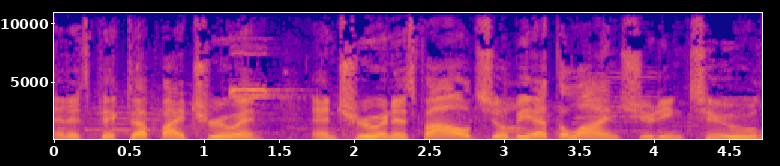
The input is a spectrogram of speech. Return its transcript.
And it's picked up by Trewyn. And Trewyn is fouled. She'll be at the line shooting two.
